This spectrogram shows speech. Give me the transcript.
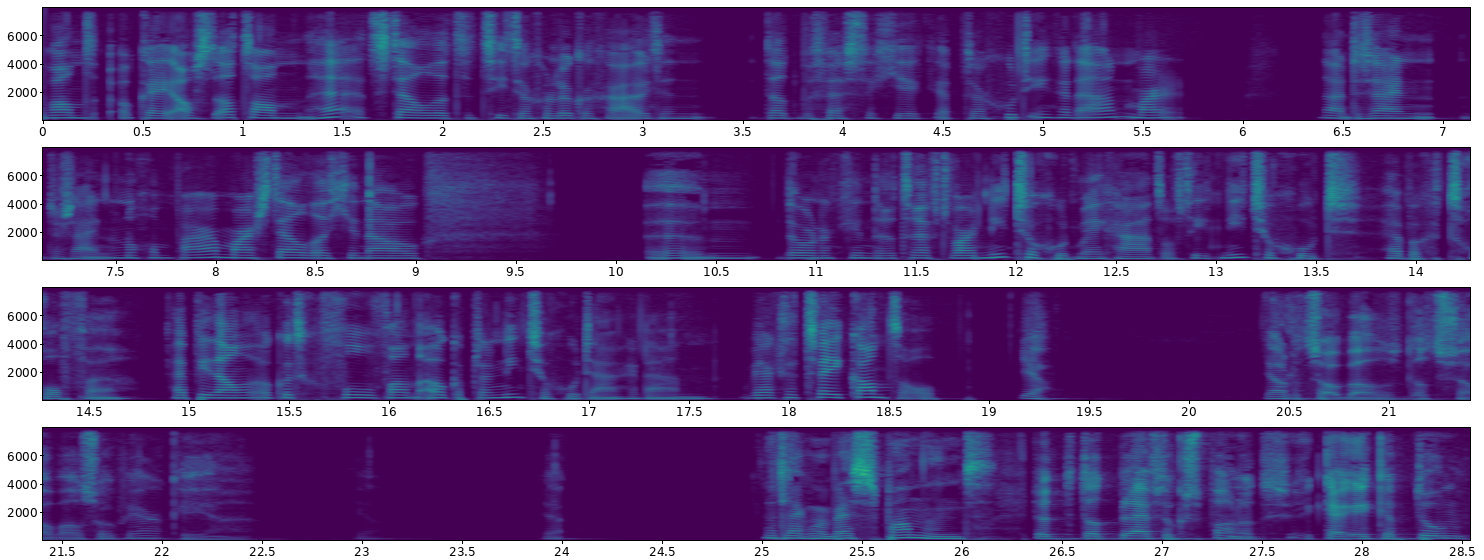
Want oké, als dat dan, hè, het stel dat het ziet er gelukkig uit en dat bevestig je, ik heb er goed in gedaan. Maar nou, er zijn er, zijn er nog een paar. Maar stel dat je nou ehm donorkinderen treft waar het niet zo goed mee gaat, of die het niet zo goed hebben getroffen. Heb je dan ook het gevoel van, oh, ik heb er niet zo goed aan gedaan? Werkt er twee kanten op? Ja, dat zou wel, dat zou wel zo werken, ja. Dat lijkt me best spannend. Dat, dat blijft ook spannend. Kijk, ik heb toen,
